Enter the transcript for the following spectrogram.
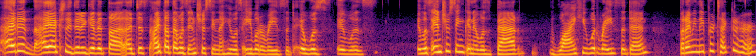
I didn't. I actually didn't give it thought. I just I thought that was interesting that he was able to raise the. It was it was, it was interesting and it was bad why he would raise the dead, but I mean they protected her,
